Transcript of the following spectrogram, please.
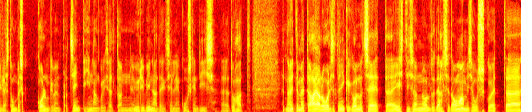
millest umbes kolmkümmend protsenti hinnanguliselt on üüripinnad, ehk selline kuuskümmend viis äh, tuhat et noh, ütleme, et ajalooliselt on ikkagi olnud see, et äh, Eestis on oldud jah, seda omamise usku, et äh,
